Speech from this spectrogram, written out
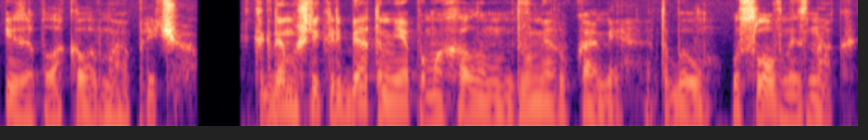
и заплакала в мое плечо. Когда мы шли к ребятам, я помахал им двумя руками. Это был условный знак.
